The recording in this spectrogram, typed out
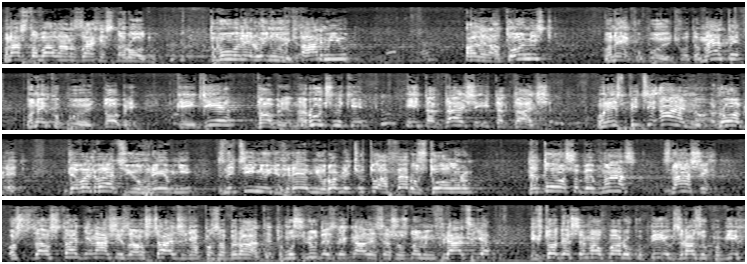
вона ставала на захист народу. Тому вони руйнують армію, але натомість вони купують водомети, вони купують добрі кийки, добрі наручники і так далі. і так далі. Вони спеціально роблять девальвацію гривні, знецінюють гривню, роблять ту аферу з доларом для того, щоб в нас з наших за останні наші заощадження позабирати. Тому що люди злякалися, що знову інфляція, і хто де ще мав пару копійок, зразу побіг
